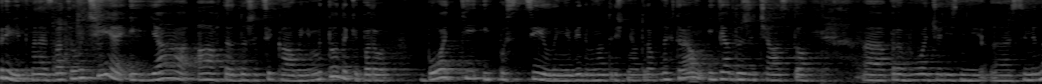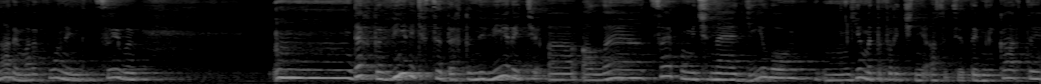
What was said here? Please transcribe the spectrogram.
Привіт, мене звати Лучія і я автор дуже цікавої методики по роботі і по від внутрішньоутробних травм. І я дуже часто е, проводжу різні е, семінари, марафони, інтенсиви. Дехто вірить в це, дехто не вірить, е, але це помічне діло. Є метафоричні асоціативні карти,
